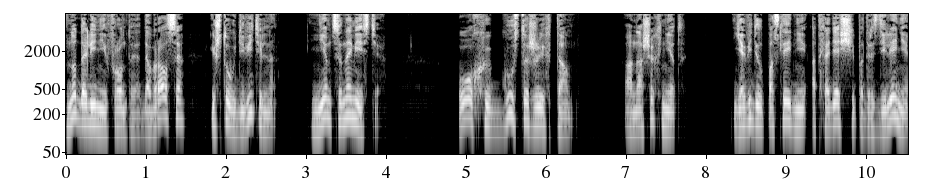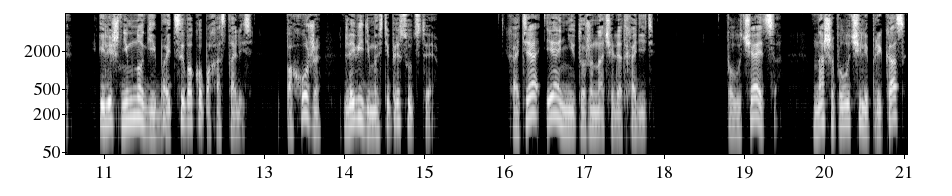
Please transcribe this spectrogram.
Но до линии фронта я добрался, и, что удивительно, немцы на месте. Ох, и густо же их там. А наших нет. Я видел последние отходящие подразделения, и лишь немногие бойцы в окопах остались, похоже, для видимости присутствия. Хотя и они тоже начали отходить. Получается, наши получили приказ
